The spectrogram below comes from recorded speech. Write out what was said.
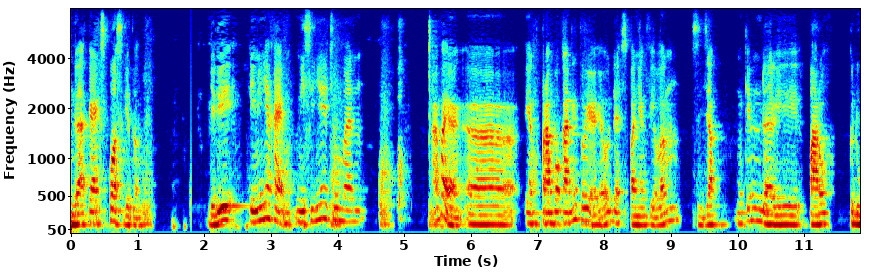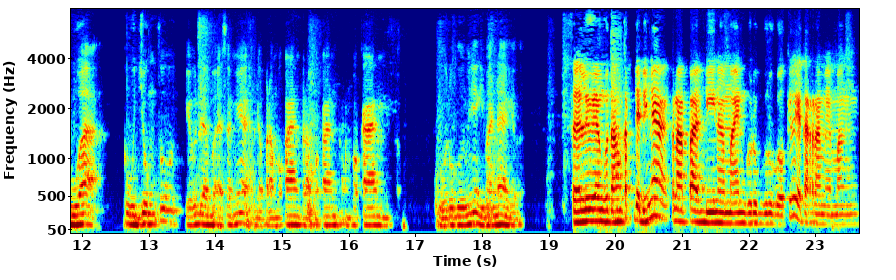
nggak ke expose gitu. Jadi ininya kayak misinya cuman apa ya eh, yang perampokan itu ya ya udah sepanjang film sejak mungkin dari paruh kedua ke ujung tuh ya udah bahasannya udah perampokan perampokan perampokan gitu. guru-gurunya gimana gitu. Value yang gue tangkap jadinya kenapa dinamain guru-guru gokil ya karena memang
